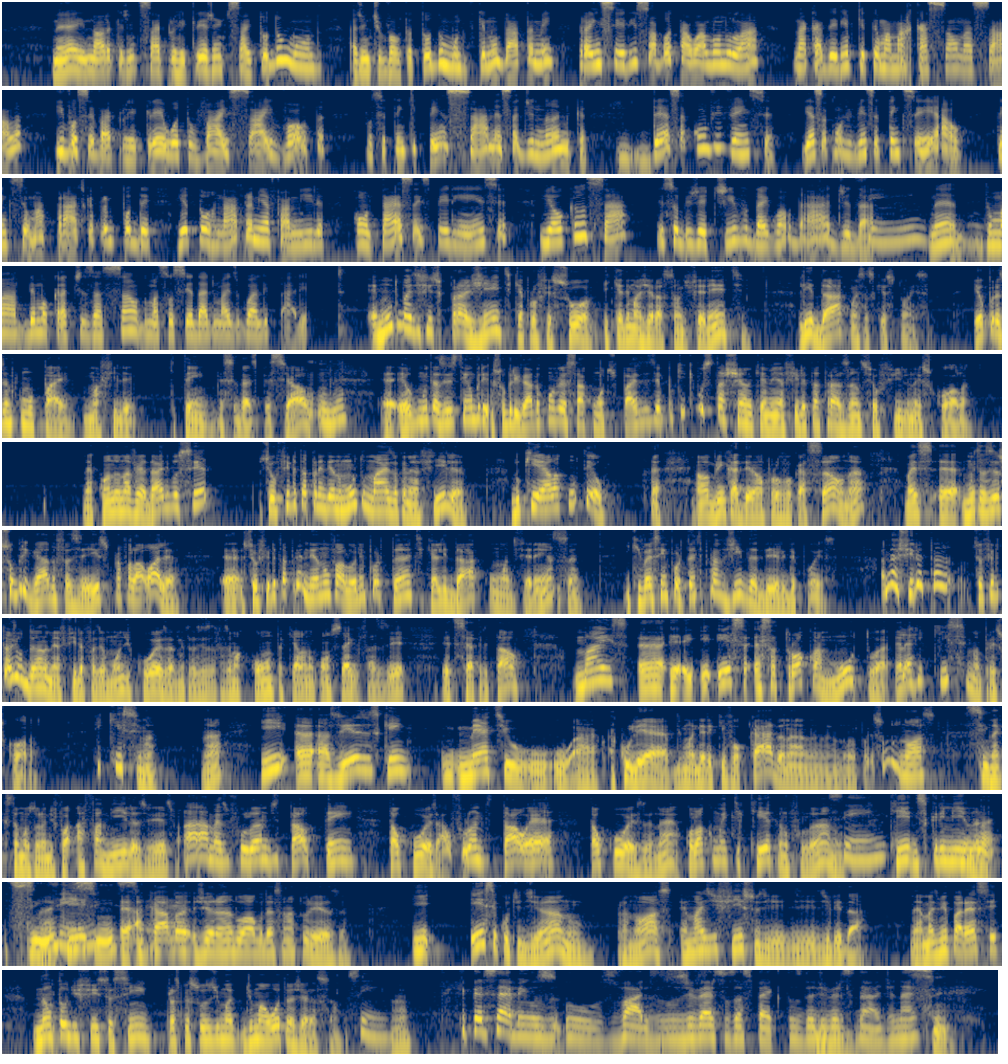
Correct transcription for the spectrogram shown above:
Né? E na hora que a gente sai para o recreio, a gente sai todo mundo, a gente volta todo mundo, porque não dá também para inserir só botar o aluno lá na cadeirinha, porque tem uma marcação na sala, e você vai para o recreio, o outro vai, sai, volta. Você tem que pensar nessa dinâmica dessa convivência. E essa convivência tem que ser real, tem que ser uma prática para poder retornar para minha família, contar essa experiência e alcançar esse objetivo da igualdade, da, né, de uma democratização, de uma sociedade mais igualitária. É muito mais difícil para a gente, que é professor e que é de uma geração diferente, lidar com essas questões. Eu, por exemplo, como pai de uma filha que tem necessidade especial, uhum. é, eu muitas vezes tenho, sou obrigado a conversar com outros pais e dizer por que, que você está achando que a minha filha está atrasando seu filho na escola? Né? Quando, na verdade, você, seu filho está aprendendo muito mais do que a minha filha do que ela com o teu. É uma brincadeira, é uma provocação, né? mas é, muitas vezes eu sou obrigado a fazer isso para falar, olha, é, seu filho está aprendendo um valor importante, que é lidar com a diferença e que vai ser importante para a vida dele depois. A minha filha tá, seu filho está ajudando a minha filha a fazer um monte de coisa, muitas vezes a fazer uma conta que ela não consegue fazer, etc e tal. Mas é, essa, essa troca mútua, ela é riquíssima para a escola, riquíssima, né? E é, às vezes quem mete o, o, a, a, colher de maneira equivocada na, na, na, somos nós, né, que estamos olhando de fora. A família às vezes fala, ah, mas o fulano de tal tem tal coisa, ah, o fulano de tal é tal coisa, né? Coloca uma etiqueta no fulano sim. que discrimina, sim, né? sim, que sim, é, acaba é. gerando algo dessa natureza. E esse cotidiano, para nós, é mais difícil de, de, de lidar. Né? Mas me parece não tão difícil assim para as pessoas de uma, de uma outra geração. Sim. Né? Que percebem os, os vários, os diversos aspectos da uhum. diversidade, né? Sim.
